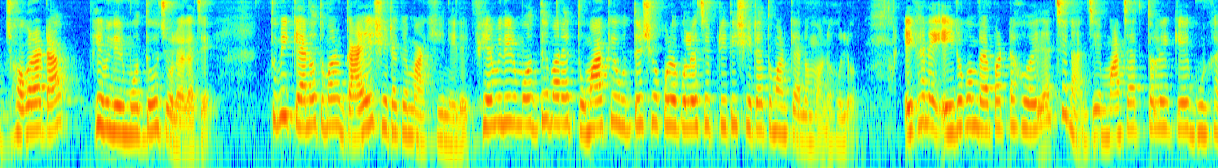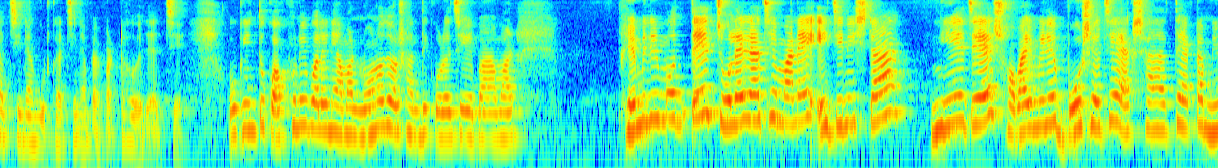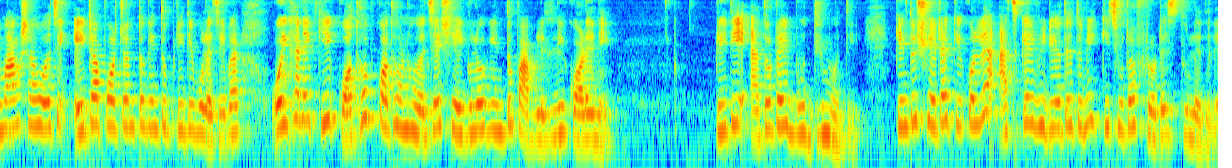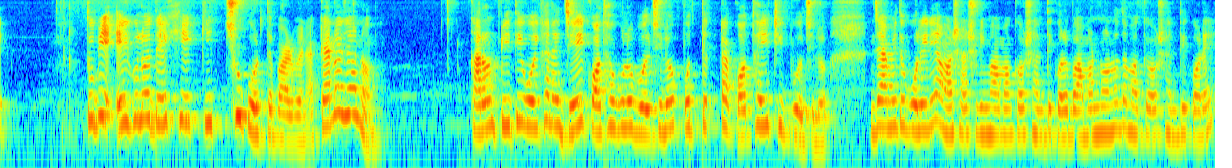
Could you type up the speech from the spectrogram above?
ঝগড়াটা ফ্যামিলির মধ্যেও চলে গেছে। তুমি কেন তোমার গায়ে সেটাকে মাখিয়ে নিলে? ফ্যামিলির মধ্যে মানে তোমাকে উদ্দেশ্য করে বলেছে প্রীতি, সেটা তোমার কেন মনে হলো? এখানে এইরকম ব্যাপারটা হয়ে যাচ্ছে না যে, মাচার তলে কে গুড় খাচ্ছি না গুড় খাচ্ছি না ব্যাপারটা হয়ে যাচ্ছে। ও কিন্তু কখনোই বলেনি আমার ননদ অশান্তি করেছে বা আমার ফ্যামিলির মধ্যে চলে গেছে মানে এই জিনিসটা নিয়ে যে সবাই মিলে বসেছে, একসাথে একটা মীমাংসা হয়েছে, এইটা পর্যন্ত কিন্তু প্রীতি বলেছে। এবার ওইখানে কি কথোপকথন হয়েছে সেইগুলো কিন্তু পাবলিকলি করেনি। প্রীতি এতটাই বুদ্ধিমতী। কিন্তু সেটা কি করলে? আজকের ভিডিওতে তুমি কিছুটা ফ্রোটেজ তুলে দিলে। তুমি এইগুলো দেখিয়ে কিচ্ছু করতে পারবে না। কেন জানো? কারণ প্রীতি ওইখানে যেই কথাগুলো বলছিল, প্রত্যেকটা কথাই ঠিক বলছিল। যে আমি তো বলিনি, আমার শাশুড়ি মা আমাকে অশান্তি করে বা আমার ননদ আমাকে অশান্তি করে।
